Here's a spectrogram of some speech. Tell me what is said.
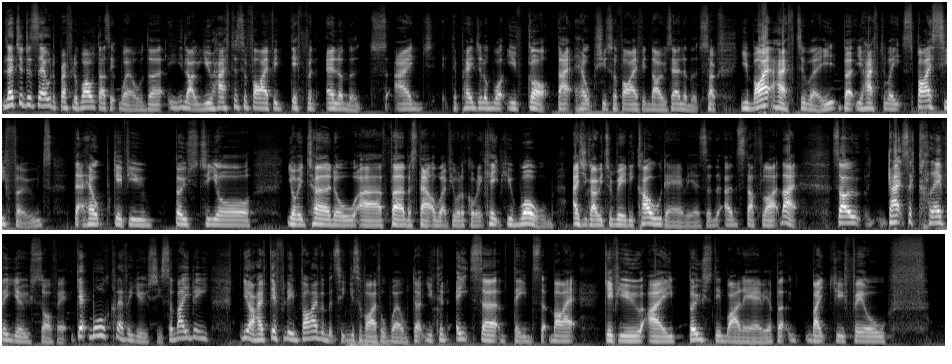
Legend of Zelda Breath of the Wild does it well that you know you have to survive in different elements and depending on what you've got that helps you survive in those elements. So you might have to eat but you have to eat spicy foods that help give you boost to your your internal uh, thermostat or whatever you want to call it, keep you warm as you go into really cold areas and, and stuff like that. So that's a clever use of it. Get more clever uses. So maybe, you know, have different environments in your survival world that you can eat certain things that might give you a boost in one area but make you feel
